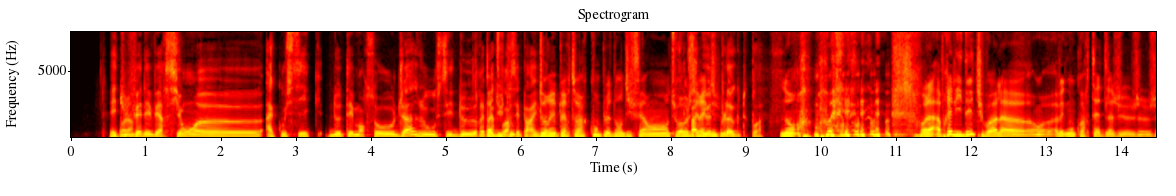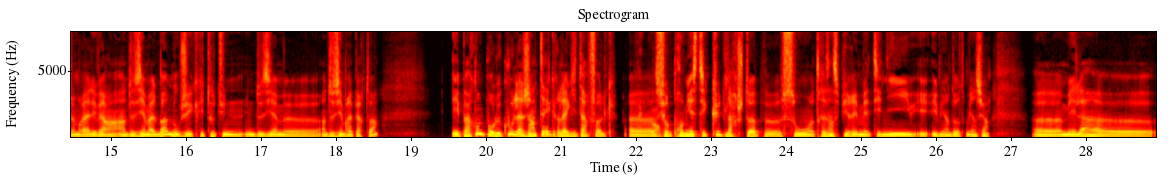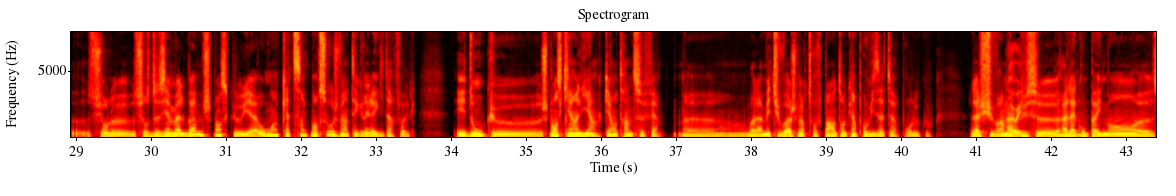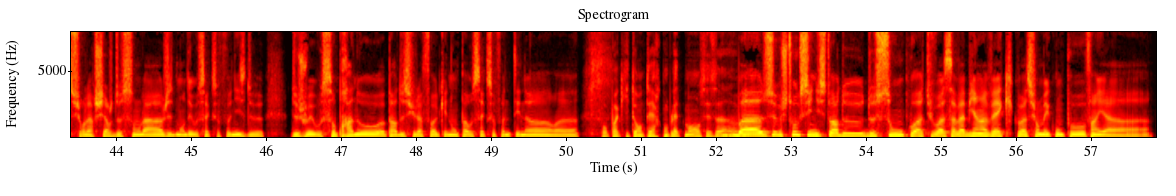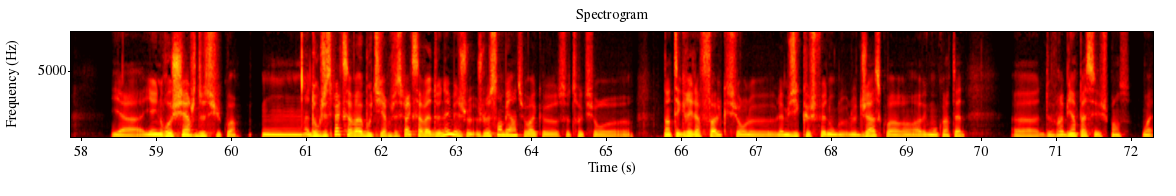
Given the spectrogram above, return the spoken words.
Et tu fais des versions euh, acoustiques de tes morceaux jazz ou c'est deux Pas du répertoires tout. séparés? Deux répertoires complètement différents. Tu vois, je pas que unplugged, quoi. Non. Voilà. Après, l'idée, tu vois, là, avec mon quartet, là, j'aimerais aller vers un, un deuxième album. Donc, j'ai écrit toute une, une deuxième, euh, un deuxième répertoire. Et par contre, pour le coup, là, j'intègre la guitare folk. Euh, sur le premier, c'était que de l'archtop, son très inspiré Metheny et, et bien d'autres, bien sûr. Euh, mais là, euh, sur, le, sur ce deuxième album, je pense qu'il y a au moins 4-5 morceaux où je vais intégrer la guitare folk. Et donc, euh, je pense qu'il y a un lien qui est en train de se faire. Voilà. Mais tu vois, je me retrouve pas en tant qu'improvisateur pour le coup. Là, je suis vraiment Ah oui. plus euh, à Mhm. l'accompagnement, euh, Mhm. sur la recherche de son là. J'ai demandé au saxophoniste de, de jouer au soprano euh, par-dessus la folk et non pas au saxophone ténor. euh. Pour pas qu'il t'enterre complètement, c'est ça Bah, je trouve que c'est une histoire de, de son, quoi. Tu vois, ça va bien avec, quoi, sur mes compos. Enfin, il y a, il y, a, il y a une recherche dessus, quoi. Hum, donc, j'espère que ça va aboutir. J'espère que ça va donner, mais je, je le sens bien, tu vois, que ce truc sur. euh, d'intégrer la folk sur le, la musique que je fais, donc le, le jazz, quoi, avec mon quartet, euh, devrait bien passer, je pense. Ouais.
